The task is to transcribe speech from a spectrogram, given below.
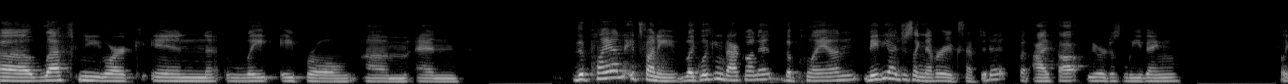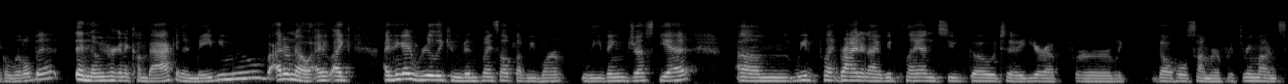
Uh, left New York in late April. Um, and the plan. It's funny. Like looking back on it, the plan. Maybe I just like never accepted it, but I thought we were just leaving like a little bit and then we were going to come back and then maybe move i don't know i like i think i really convinced myself that we weren't leaving just yet um we'd plan brian and i we'd planned to go to europe for like the whole summer for three months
